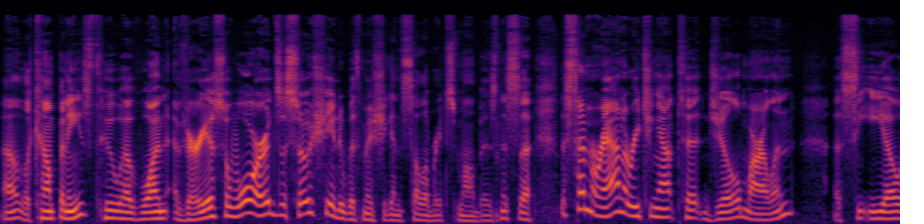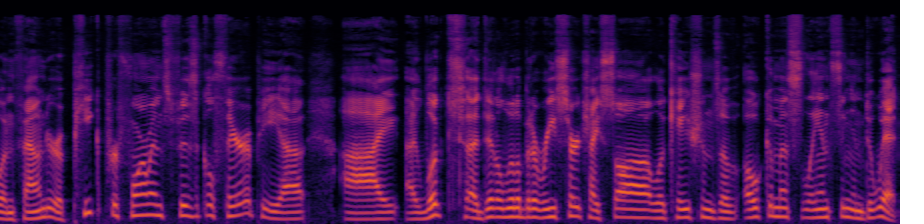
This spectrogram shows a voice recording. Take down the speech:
uh, the companies who have won various awards associated with Michigan Celebrates Small Business. Uh, this time around, I'm reaching out to Jill Marlan a CEO and founder of Peak Performance Physical Therapy. Uh, I I looked, uh, did a little bit of research. I saw locations of Okemos, Lansing, and DeWitt.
